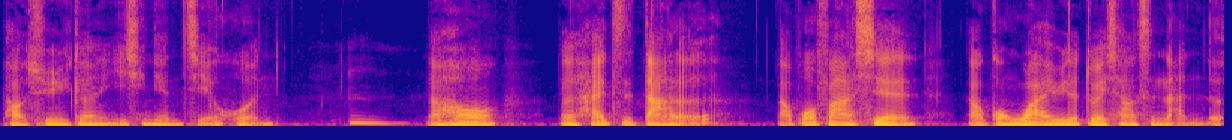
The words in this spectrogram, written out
跑去跟异性恋结婚，嗯，然后呃孩子大了，老婆发现老公外遇的对象是男的，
